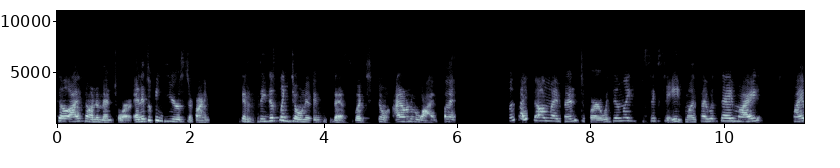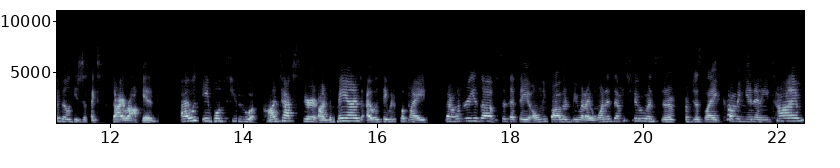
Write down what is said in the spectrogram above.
till I found a mentor. And it took me years to find because they just like don't exist, which don't I don't know why. But once I found my mentor, within like six to eight months, I would say my my abilities just like skyrocketed. I was able to contact spirit on demand. I was able to put my boundaries up so that they only bothered me when I wanted them to instead of just like coming in anytime.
